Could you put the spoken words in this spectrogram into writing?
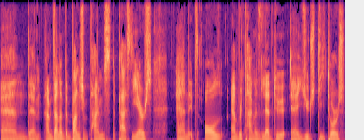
and um, I've done it a bunch of times the past years, and it's all every time has led to uh, huge detours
